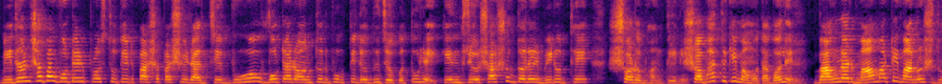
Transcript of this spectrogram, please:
বিধানসভা ভোটের প্রস্তুতির পাশাপাশি রাজ্যে ভুয়ো ভোটার অন্তর্ভুক্তির অভিযোগও তুলে কেন্দ্রীয় শাসক দলের বিরুদ্ধে সরব হন তিনি। সভা থেকে মমতা বলেন, বাংলার মা মাটি মানুষ দু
